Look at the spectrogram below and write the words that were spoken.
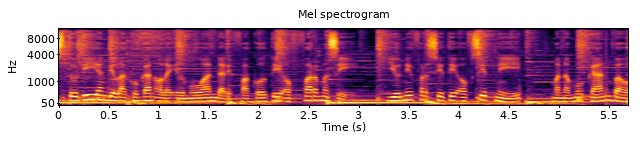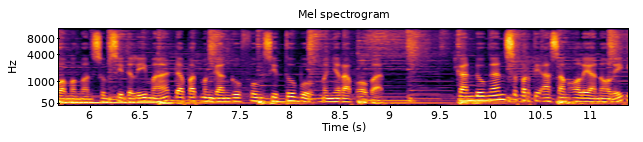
studi yang dilakukan oleh ilmuwan dari Faculty of Pharmacy, University of Sydney, menemukan bahwa mengonsumsi delima dapat mengganggu fungsi tubuh menyerap obat. Kandungan seperti asam oleanolik,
